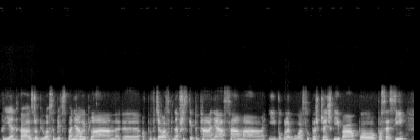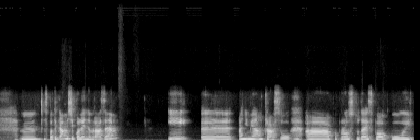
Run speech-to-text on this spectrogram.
Klientka zrobiła sobie wspaniały plan, e, odpowiedziała sobie na wszystkie pytania sama i w ogóle była super szczęśliwa po, po sesji. Mm, spotykamy się kolejnym razem i a nie miałam czasu, a po prostu daj spokój,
